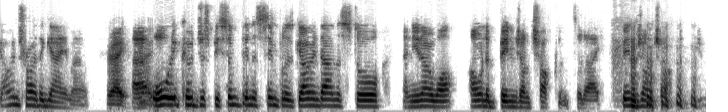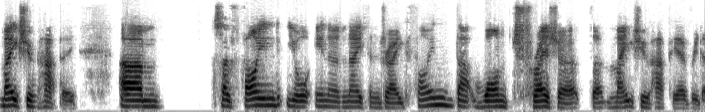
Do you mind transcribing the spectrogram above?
go and try the game out Right. uh, right. or it could just be something as simple as going down the store and you know what i want to binge on chocolate today binge on chocolate it makes you happy um, so find your inner nathan drake find that one treasure that makes you happy every day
